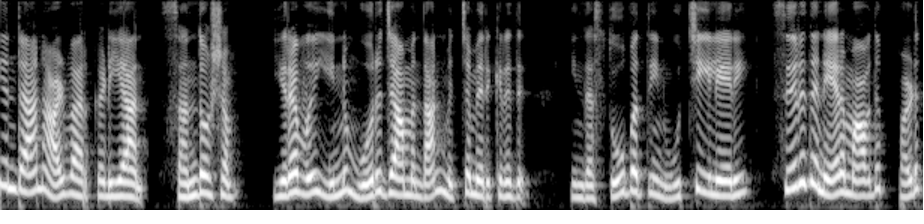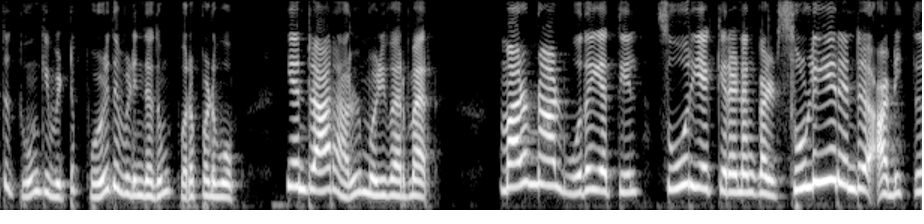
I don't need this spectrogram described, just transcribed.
என்றான் ஆழ்வார்க்கடியான். சந்தோஷம். இரவு இன்னும் ஒரு ஜாமந்தான் மிச்சம் இருக்கிறது இந்த ஸ்தூபத்தின் உச்சியிலேறி சிறிது நேரமாவது படுத்து தூங்கிவிட்டு பொழுது விடிந்ததும் புறப்படுவோம் என்றார் அருள்மொழிவர்மர். மறுநாள் உதயத்தில் சூரிய கிரணங்கள் சுளீர் என்று அடித்து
